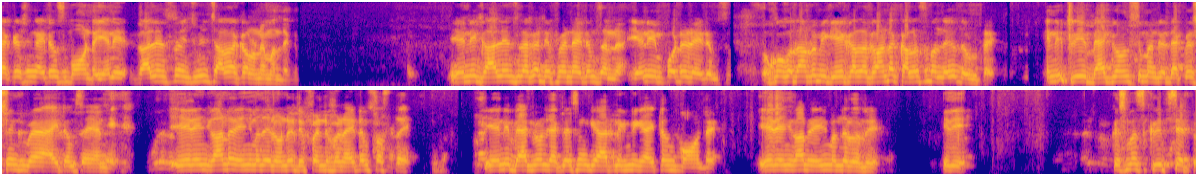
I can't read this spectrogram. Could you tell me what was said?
డెకరేషన్ ఐటమ్స్ బాగుంటాయి. ఇవన్నీ గార్లెన్స్లో ఇంచుమించు చాలా రకాలు ఉన్నాయి మన దగ్గర. ఇవన్నీ గార్డెన్స్ లాగా డిఫరెంట్ ఐటమ్స్ అన్న ఇవన్నీ ఇంపోర్టెడ్ ఐటమ్స్ ఒక్కొక్క దాంట్లో మీకు ఏ కలర్ కావాలంటే కలర్స్ మన దగ్గర దొరుకుతాయి. ఇన్ని త్రీ బ్యాక్గ్రౌండ్స్ మనకి డెకరేషన్ ఐటమ్స్ అవన్నీ ఏ రేంజ్ కావాలంటే రేంజ్ మీద ఉండే డిఫరెంట్ డిఫరెంట్ ఐటమ్స్ వస్తాయి. ఇవన్నీ బ్యాక్గ్రౌండ్ డెకరేషన్కి వాటికి మీకు ఐటమ్స్ బాగుంటాయి. ఏ రేంజ్ కావాలంటే రేంజ్ మన దగ్గర ఉంది ఇది క్రిస్మస్ క్రిప్ సెట్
